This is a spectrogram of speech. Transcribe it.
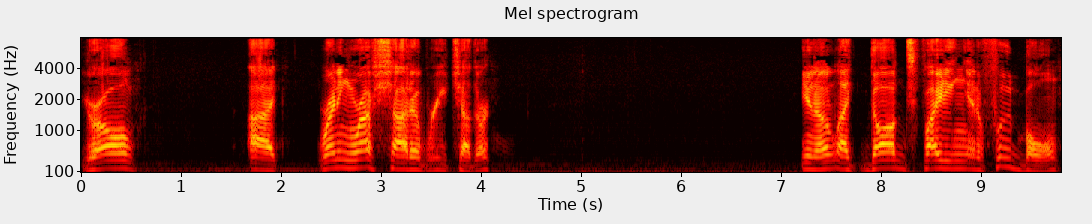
You're all uh, running roughshod over each other. You know, like dogs fighting at a food bowl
